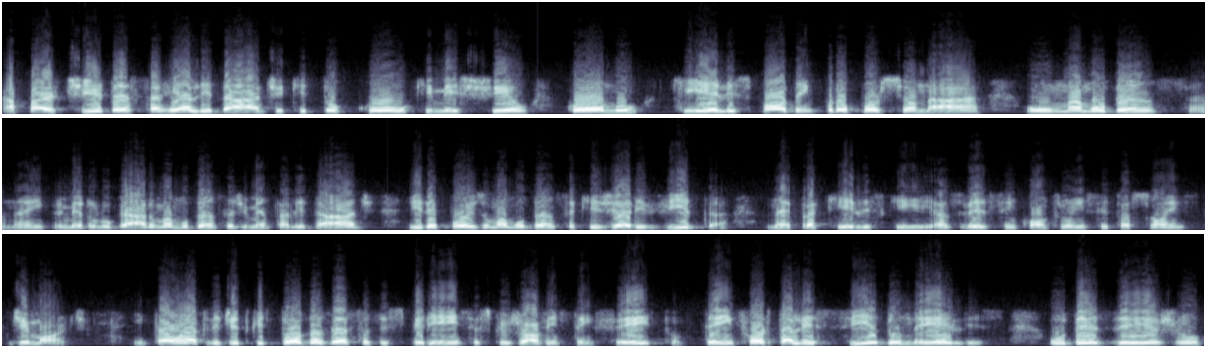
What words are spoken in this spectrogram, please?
a partir dessa realidade que tocou, que mexeu, como que eles podem proporcionar uma mudança, né? Em primeiro lugar, uma mudança de mentalidade e depois uma mudança que gere vida, né, para aqueles que às vezes se encontram em situações de morte. Então, eu acredito que todas essas experiências que os jovens têm feito têm fortalecido neles o desejo,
